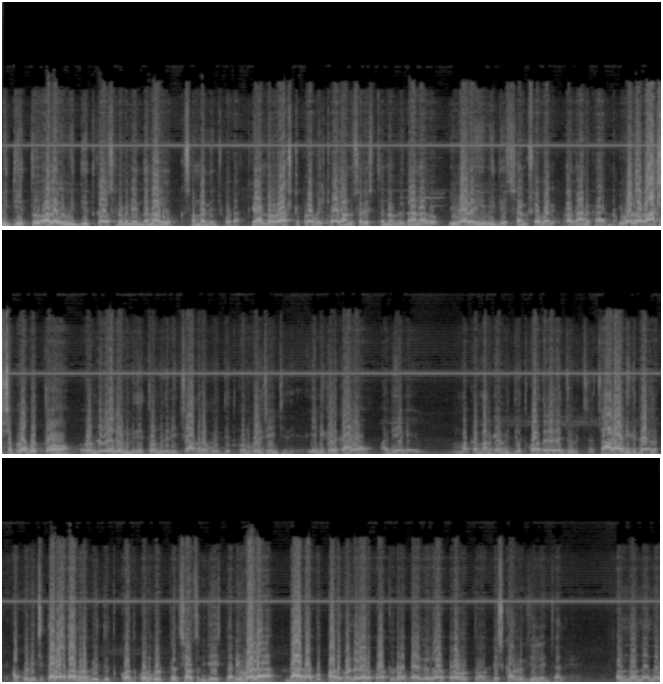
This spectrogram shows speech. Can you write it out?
విద్యుత్తు అలాగే విద్యుత్కు అవసరమైన ఇంధనాలకు సంబంధించి కూడా కేంద్ర రాష్ట్ర ప్రభుత్వాలు అనుసరిస్తున్న విధానాలు ఇవాళ ఈ విద్యుత్ సంక్షోభానికి ప్రధాన కారణం. ఇవాళ రాష్ట్ర ప్రభుత్వం రెండు వేల ఎనిమిది తొమ్మిది నుంచి అదనపు విద్యుత్ కొనుగోలు చేయించింది. ఎన్నికల కాలం అది అని మనకే విద్యుత్ కొరత లేదని చూపించిన చాలా అధిక ధరలకి అప్పటి నుంచి తర్వాత అదనపు విద్యుత్ కొంత కొనుగోలు ప్రతి సంవత్సరం చేస్తున్నారు. ఇవాళ దాదాపు పదకొండు వేల కోట్ల రూపాయలు ఇవాళ ప్రభుత్వం డిస్కామ్లకు చెల్లించాలి. పంతొమ్మిది వందల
